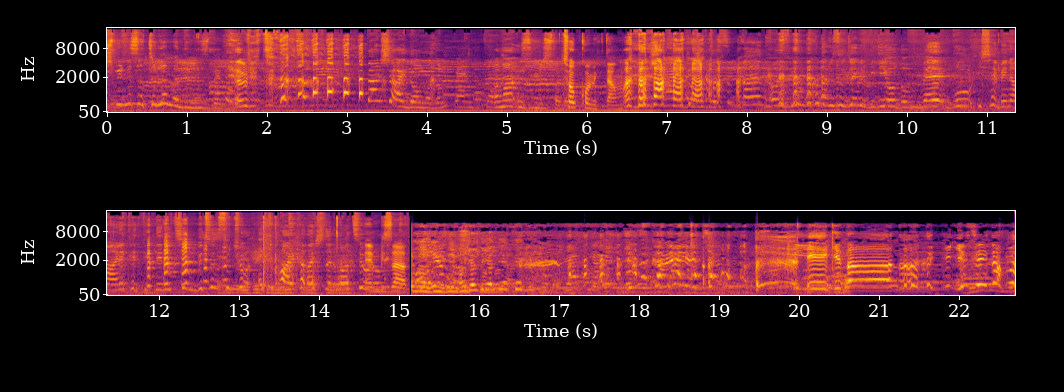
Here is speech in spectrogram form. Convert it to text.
Hiçbiriniz hatırlamadınız dedi. Evet. Ben şahit olmadım. Ama üzgünüz tabii. Çok komikti ama. ben Özgür'ün bu kadar üzüleceğini biliyordum ve bu işe beni alet ettikleri için bütün suçu ekip arkadaşlarıma atıyorum. e, bize at. geldi geldi. İyi ki doğdun. Girseydi ama.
